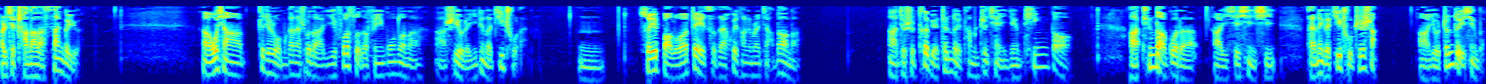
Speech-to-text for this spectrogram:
而且长达了三个月。啊，我想这就是我们刚才说的以弗所的福音工作呢，啊是有了一定的基础了，嗯，所以保罗这一次在会堂里面讲到呢，啊就是特别针对他们之前已经听到啊听到过的啊一些信息，在那个基础之上啊有针对性的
